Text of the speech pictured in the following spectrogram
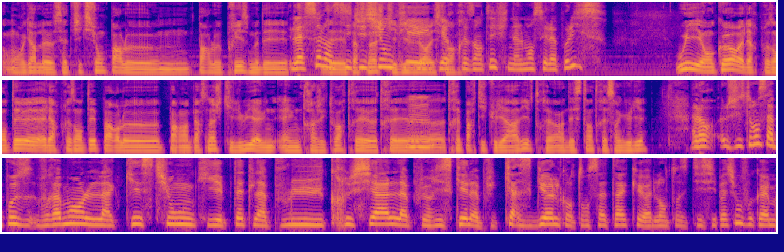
on regarde le- cette fiction par le par le prisme des La seule des institution qui est, qui est histoire. représentée finalement, c'est la police. Oui et encore elle est représentée elle est représentée par le par un personnage qui lui a une, a une trajectoire très très Mm. euh, très particulière à vivre très, un destin très singulier Alors justement, ça pose vraiment la question qui est peut-être la plus cruciale, la plus risquée, la plus casse-gueule quand on s'attaque à de l'anticipation. Il faut quand même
